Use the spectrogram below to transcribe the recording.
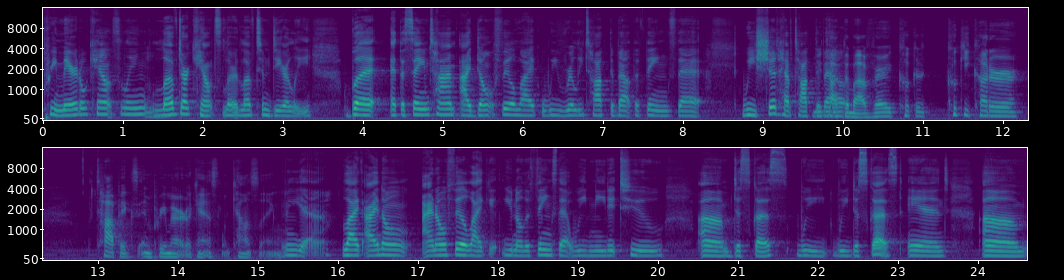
premarital counseling, mm-hmm. loved our counselor, loved him dearly. But at the same time, I don't feel like we really talked about the things that we should have talked we about. We talked about very cookie, cookie cutter topics in premarital counseling. Yeah. Like I don't I don't feel like you know the things that we needed to um, discuss we we discussed and um,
